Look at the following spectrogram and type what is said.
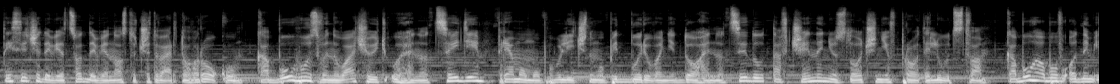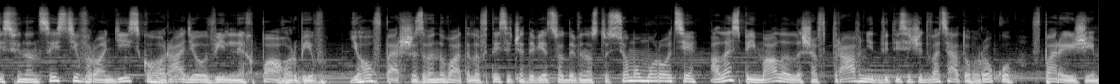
1994 року. Кабугу звинувачують у геноциді, прямому публічному підбурюванні до геноциду та вчиненню злочинів проти людства. Кабуга був одним із фінансистів руандійського радіо вільних пагорбів. Його вперше звинуватили в 1997 році, але спіймали лише в травні 2020 року в Парижі.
